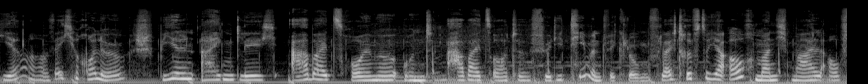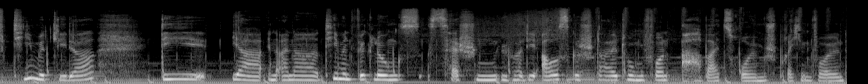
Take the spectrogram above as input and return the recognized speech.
Ja, welche Rolle spielen eigentlich Arbeitsräume und Arbeitsorte für die Teamentwicklung? Vielleicht triffst du ja auch manchmal auf Teammitglieder, die ja in einer Teamentwicklungssession über die Ausgestaltung von Arbeitsräumen sprechen wollen.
